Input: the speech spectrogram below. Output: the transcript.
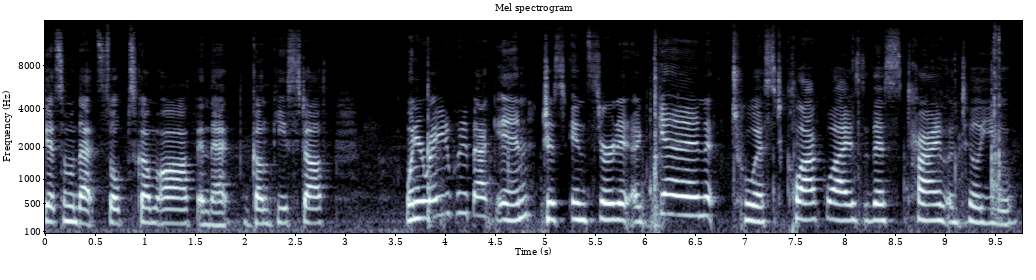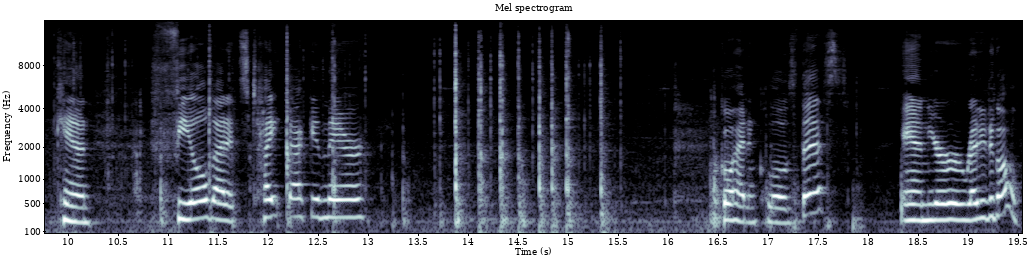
get some of that soap scum off and that gunky stuff. When you're ready to put it back in, just insert it again, twist clockwise this time until you can feel that it's tight back in there. Go ahead and close this and you're ready to go.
